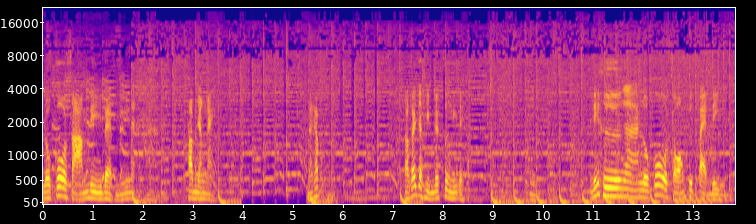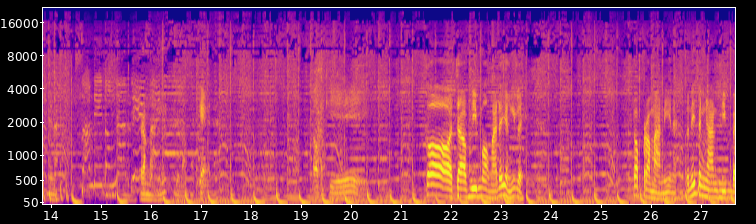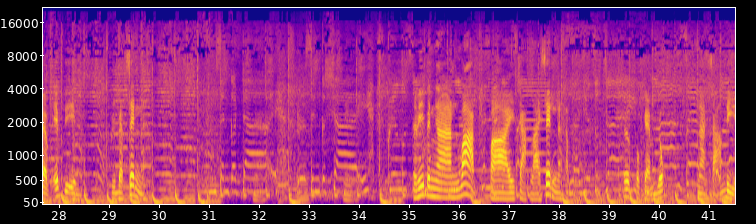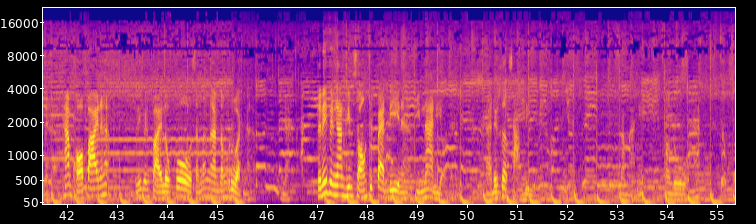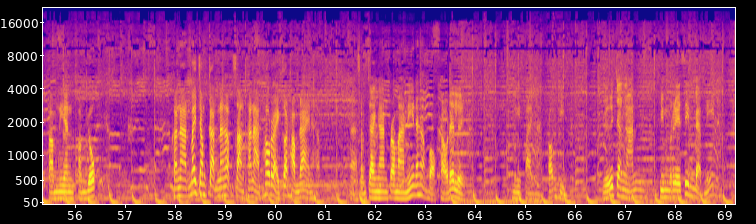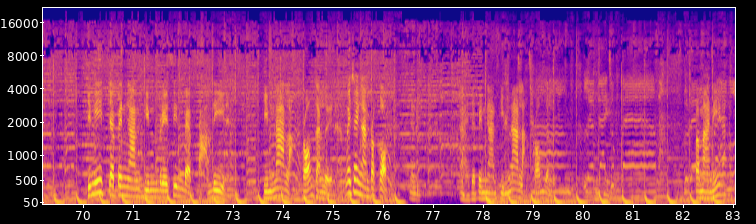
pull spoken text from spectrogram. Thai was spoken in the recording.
โลโก้ 3D แบบนี้นะทำยังไงนะครับ เราก็จะพิมพ์ด้วยเครื่องนี้เลยครับนี่อันนี้คืองานโลโก้ 2.8D เนี่ยนะประมาณนี้เดี๋ยวเรามาแกะนะ โอเค ก็จะพิมพ์ออกมาได้อย่างนี้เลย ก็ประมาณนี้นะตัวนี้เป็นงานพิมพ์แบบ FDM หรือแบบเส้นนะ ตัวนี้เป็นงานวาดไฟล์จากลายเส้นนะครับ เริ่มโปรแกรมยกงาน 3D นะครับห้ามขอไฟล์นะฮะตัวนี้เป็นไฟล์โลโก้สำนักงานตำรวจนะครับนะตัวนี้เป็นงานพิมพ์ 2.8D นะฮะพิมพ์หน้าเดียวนะอ่าด้วยเครื่อง 3D ประมาณนี้ลองดูนะฮะความเนียนความยก ขนาดไม่จำกัดนะครับ สั่งขนาดเท่าไหร่ก็ทำได้นะครับอ่าสนใจงานประมาณนี้นะครับบอกเขาได้เลย มีไฟล์งานพร้อมพิมพ์ หรือจะงานพิมพ์เรซินแบบนี้นะชิ้นนี้จะเป็นงานพิมพ์เรซินแบบ 3D นะพิมพ์หน้าหลังพร้อมกันเลยนะ ไม่ใช่งานประกอบนะเนี่ยนะอาจจะเป็นงานพิมพ์หน้าหลังพร้อมกันเลย ประมาณนี้นะครับ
